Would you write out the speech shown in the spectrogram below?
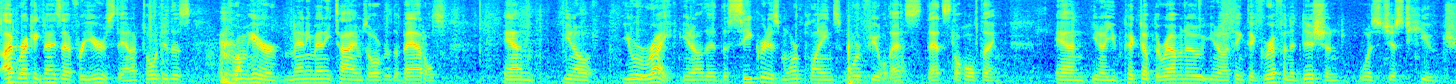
I've recognized that for years, Dan. I've told you this from here many, many times over the battles. And, you know, you were right, you know, the, the secret is more planes, more fuel. That's, that's the whole thing. And, you know, you picked up the revenue, you know, I think the Griffin addition was just huge.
